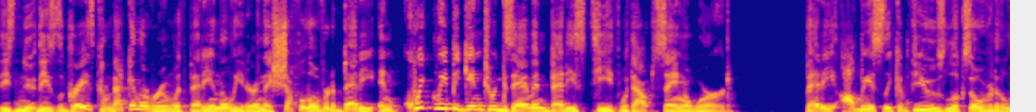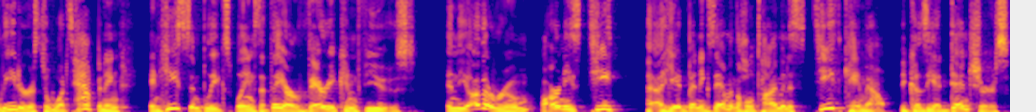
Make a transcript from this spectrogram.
These new these Greys come back in the room with Betty and the leader, and they shuffle over to Betty and quickly begin to examine Betty's teeth without saying a word. Betty, obviously confused, looks over to the leader as to what's happening, and he simply explains that they are very confused. In the other room, Barney's teeth, uh, he had been examined the whole time, and his teeth came out because he had dentures,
